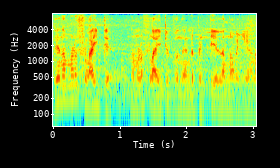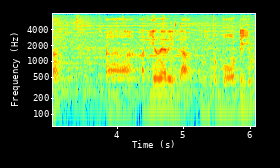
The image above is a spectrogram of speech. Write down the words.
ഇത് നമ്മുടെ ഫ്ലൈറ്റ് നമ്മുടെ ഫ്ലൈറ്റ് ഇപ്പോൾ നേണ്ട പെട്ടിയെല്ലാം നടക്കുകയാണ്. അധികം നേരം ഇല്ല ഇനിയിപ്പോൾ ബോർഡ് ചെയ്യും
